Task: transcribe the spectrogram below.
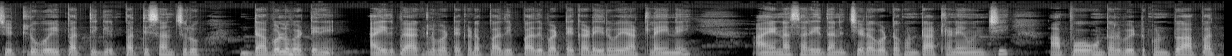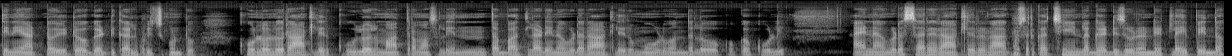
చెట్లు పోయి పత్తి పత్తి సంచులు డబుల్ పట్టినాయి. ఐదు ప్యాకెట్లు పట్టే కాడ పది పది పట్టే కాడ ఇరవై అట్లయినాయి. అయినా సరే దాన్ని చెడగొట్టకుండా అట్లనే ఉంచి ఆ పోగుంటలు పెట్టుకుంటూ ఆ పత్తిని అటో ఇటో గడ్డి కల్పించుకుంటూ కూలోళ్ళు రావట్లేరు. కూలోళ్ళు మాత్రం అసలు ఎంత బతిలాడినా కూడా రావట్లేరు. మూడు వందలు ఒక్కొక్క కూలి. అయినా కూడా సరే రావట్లేరు రాకపోసరికి ఆ చేనుల గడ్డి చూడండి ఎట్లా అయిపోయిందో.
